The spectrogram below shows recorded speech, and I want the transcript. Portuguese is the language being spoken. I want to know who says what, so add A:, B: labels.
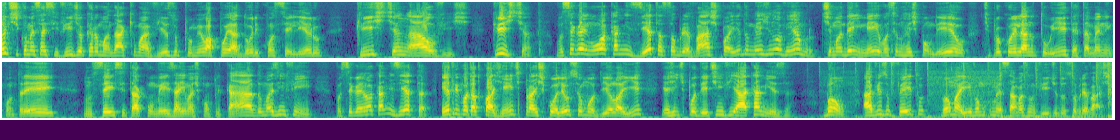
A: Antes de começar esse vídeo, eu quero mandar aqui um aviso para o meu apoiador e conselheiro Christian Alves. Christian, você ganhou a camiseta sobre Vasco aí do mês de novembro. Te mandei e-mail, você não respondeu. Te procurei lá no Twitter, também não encontrei. Não sei se está com o mês aí mais complicado, mas enfim, você ganhou a camiseta. Entre em contato com a gente para escolher o seu modelo aí e a gente poder te enviar a camisa. Bom, aviso feito, vamos aí, vamos começar mais um vídeo do Sobre Vasco.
